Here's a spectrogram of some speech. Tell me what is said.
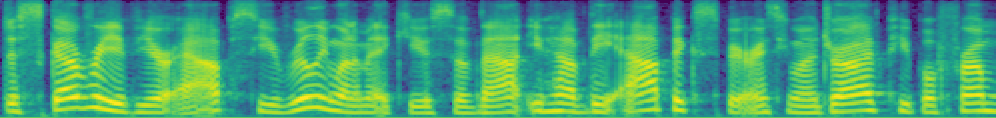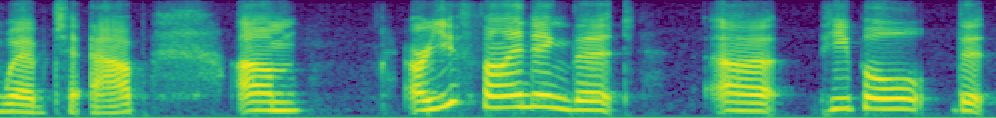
discovery of your app. So you really want to make use of that. You have the app experience. You want to drive people from web to app. Um, are you finding that uh, people that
